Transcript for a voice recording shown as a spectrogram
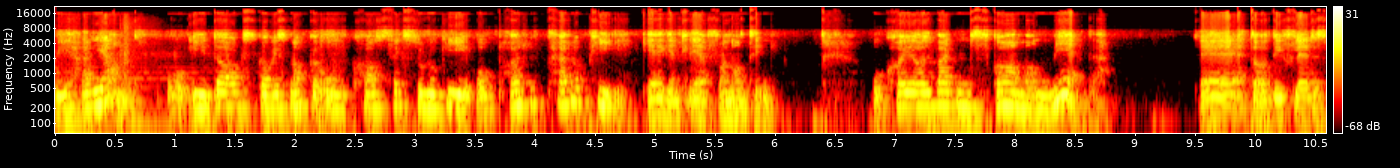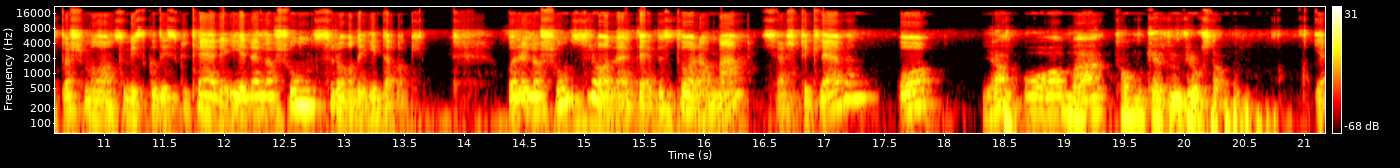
vi her igjen. Og i dag skal vi snakke om hva sexologi og parterapi egentlig er for noen ting. Og hva i all verden skal man med det? Det er et av de flere spørsmålene som vi skal diskutere i Relasjonsrådet i dag. Og Relasjonsrådet det består av meg, Kjersti Kleven, og Ja, og av meg, Tom Ketil Krokstad. Ja.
